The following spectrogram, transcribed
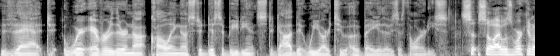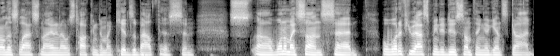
that wherever they're not calling us to disobedience to God, that we are to obey those authorities. So so I was working on this last night and I was talking to my kids about this and uh, one of my sons said, "Well, what if you asked me to do something against God?"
